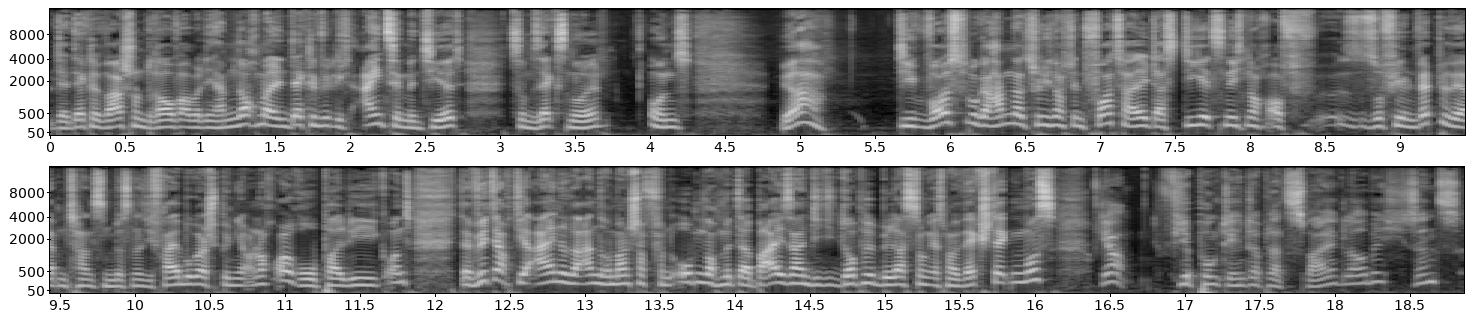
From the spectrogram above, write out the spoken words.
der Deckel war schon drauf, aber die haben nochmal den Deckel wirklich einzementiert zum 6-0. Und ja, die Wolfsburger haben natürlich noch den Vorteil, dass die jetzt nicht noch auf so vielen Wettbewerben tanzen müssen. Also die Freiburger spielen ja auch noch Europa League und da wird ja auch die eine oder andere Mannschaft von oben noch mit dabei sein, die die Doppelbelastung erstmal wegstecken muss. Ja, vier Punkte hinter Platz zwei, glaube ich, sind es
